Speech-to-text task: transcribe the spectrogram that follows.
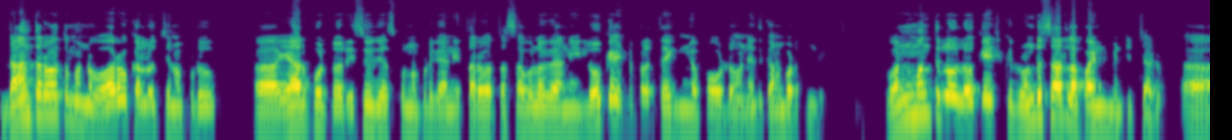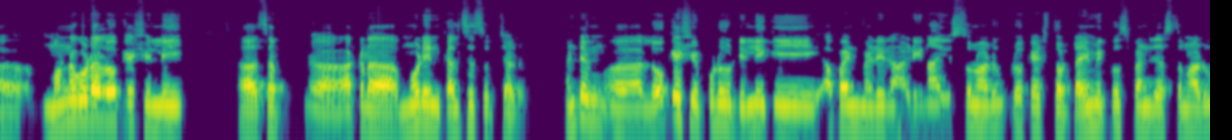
దాని తర్వాత మొన్న ఓరోకల్ వచ్చినప్పుడు ఎయిర్పోర్ట్లో రిసీవ్ చేసుకున్నప్పుడు కానీ తర్వాత సభలో కానీ లోకేష్ని ప్రత్యేకంగా పోవడం అనేది కనబడుతుంది. వన్ మంత్లో లోకేష్కి రెండు సార్లు అపాయింట్మెంట్ ఇచ్చాడు. ఆ, మొన్న కూడా లోకేష్ వెళ్ళి ఆ, అక్కడ మోడీని కలిసేసి వచ్చాడు. అంటే లోకేష్ ఎప్పుడు ఢిల్లీకి అపాయింట్మెంట్ అడిగినా ఇస్తున్నాడు. లోకేష్తో టైం ఎక్కువ స్పెండ్ చేస్తున్నాడు.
